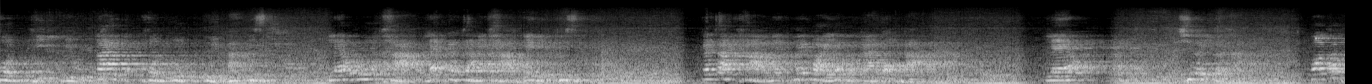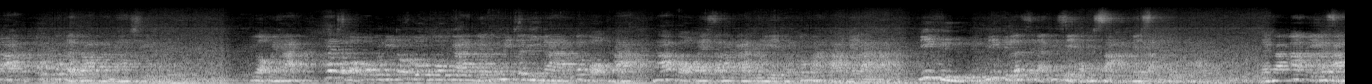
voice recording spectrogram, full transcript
คนที่อยู่ใกล้กับคนกลุ่มอื่นมากที่สุด แล้วรู้ข่าวและกระจายข่าวได้เร็วที่สุด กระจายข่าวเนี่ยไม่ไวเท่ากับการบอกข่าวแล้ว เชื่ออีกต่างหากพอถ้าพระพูดก็แปลว่ามันน่าเชื่อนึกออกไหมฮะถ้าจะบอกว่าวันนี้ต้องรวมตัวกันเดี๋ยวพรุ่งนี้จะมีงานก็บอกพระพระบอกในสถานการเรียนมันก็มาตามเวลา นี่คือนี่คือลักษณะพิเศษของศาลในสังคมนะครับอะเอกสาร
